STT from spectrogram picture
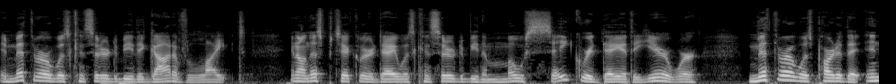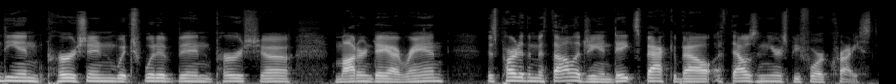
And Mithra was considered to be the god of light. And on this particular day was considered to be the most sacred day of the year where Mithra was part of the Indian Persian, which would have been Persia, modern day Iran, is part of the mythology and dates back about a thousand years before Christ.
